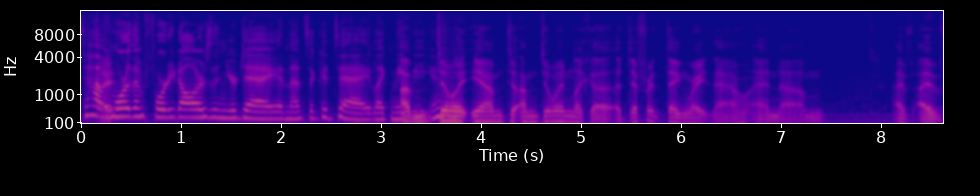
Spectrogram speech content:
to have I- more than forty dollars in your day, and that's a good day. Like maybe I'm doing yeah, I'm do, I'm doing like a, a different thing right now, and um, I've I've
